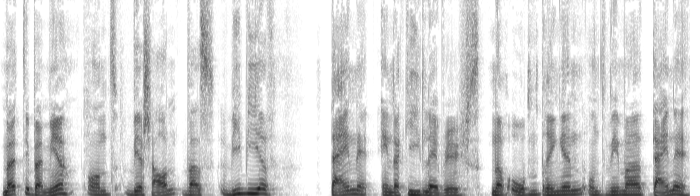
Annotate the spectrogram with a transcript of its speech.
melde dich bei mir und wir schauen, was, wie wir deine Energielevels nach oben bringen und wie wir deine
